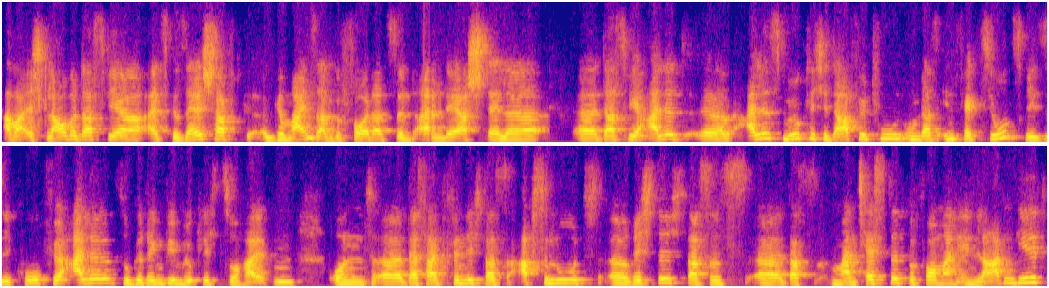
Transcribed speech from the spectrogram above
Aber ich glaube, dass wir als Gesellschaft gemeinsam gefordert sind an der Stelle, dass wir alle äh, alles Mögliche dafür tun, um das Infektionsrisiko für alle so gering wie möglich zu halten. Und äh, deshalb finde ich das absolut äh, richtig, dass es, äh, dass man testet, bevor man in den Laden geht.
